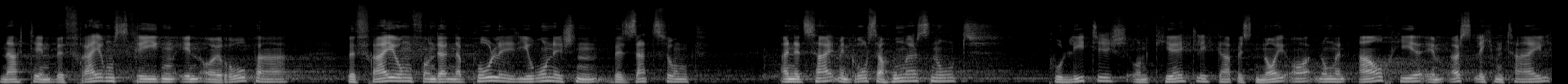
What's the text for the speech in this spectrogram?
nach den Befreiungskriegen in Europa, Befreiung von der napoleonischen Besatzung, eine Zeit mit großer Hungersnot. Politisch und kirchlich gab es Neuordnungen, auch hier im östlichen Teil,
